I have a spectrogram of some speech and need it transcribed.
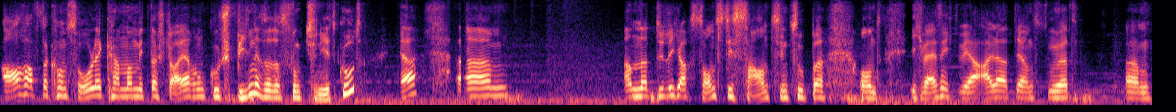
auch auf der Konsole kann man mit der Steuerung gut spielen, also das funktioniert gut. Ja. Ähm, und natürlich auch sonst die Sounds sind super. Und ich weiß nicht, wer aller, der uns zuhört, ähm,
